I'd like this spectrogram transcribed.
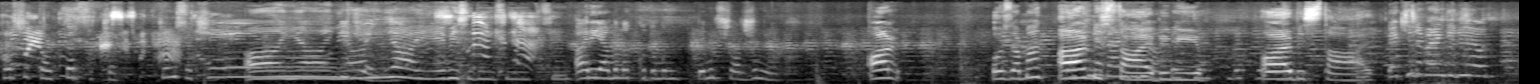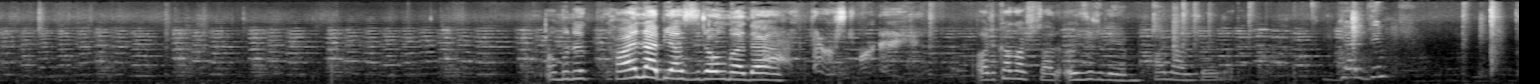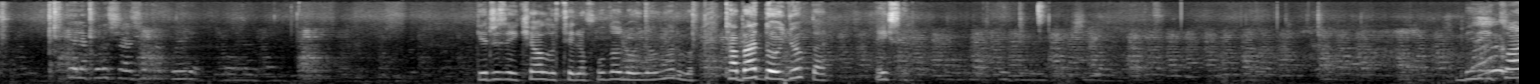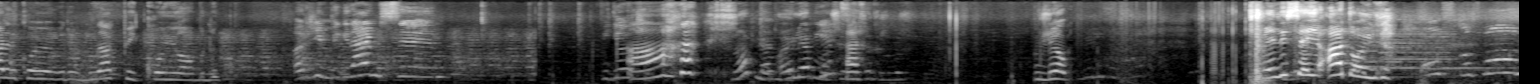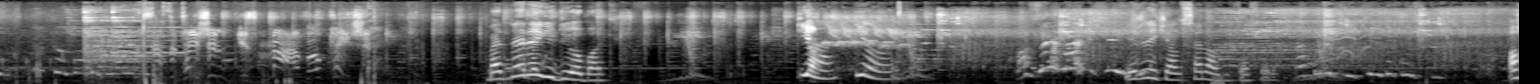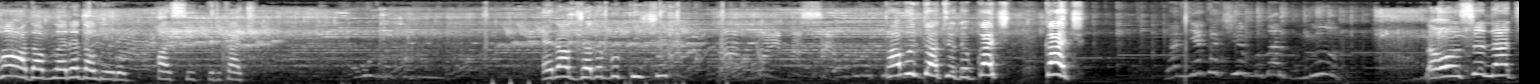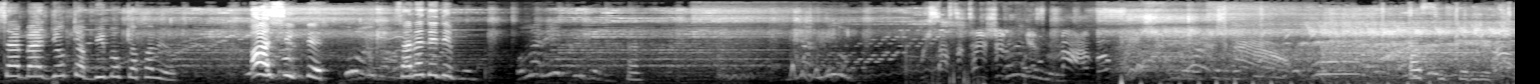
Karışık karakter seçeceğim. Kimi seçeyim? Ay ay ay ay. Ebesi değilsin. Ari amına kodumun benim şarjım yok. Ar o zaman Army Style bebeğim. Army Style. Bekle ben geliyorum. Amına hala bir hazır olmadı. Arkadaşlar özür dilerim. Hala hazır olmadı. Geldim. Telefonu şarjı takmayı. Geri zekalı telefonla oynanıyor mu? Ta ben de oynuyorum da. Neyse. Beni Icardi koyuyor biri. Blackpink koyuyor amına. Arjim bir gider misin? Biliyorum. Melisa'yı at vocation. Ben nereye gidiyor bak. Diyor, diyor. Geri zekalı sen al bir sonra. Aha adamlara dalıyorum. Ha siktir kaç. Erol canımın pişir. Tam ulti atıyordum kaç. Kaç. Lan niye kaçıyorsun bunlar noob. La olsun lan sen ben yokken bir bok yapamıyorum. Aa siktir. Sana dedim. Onlar iyi kızım. Heh. Bak siktir.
